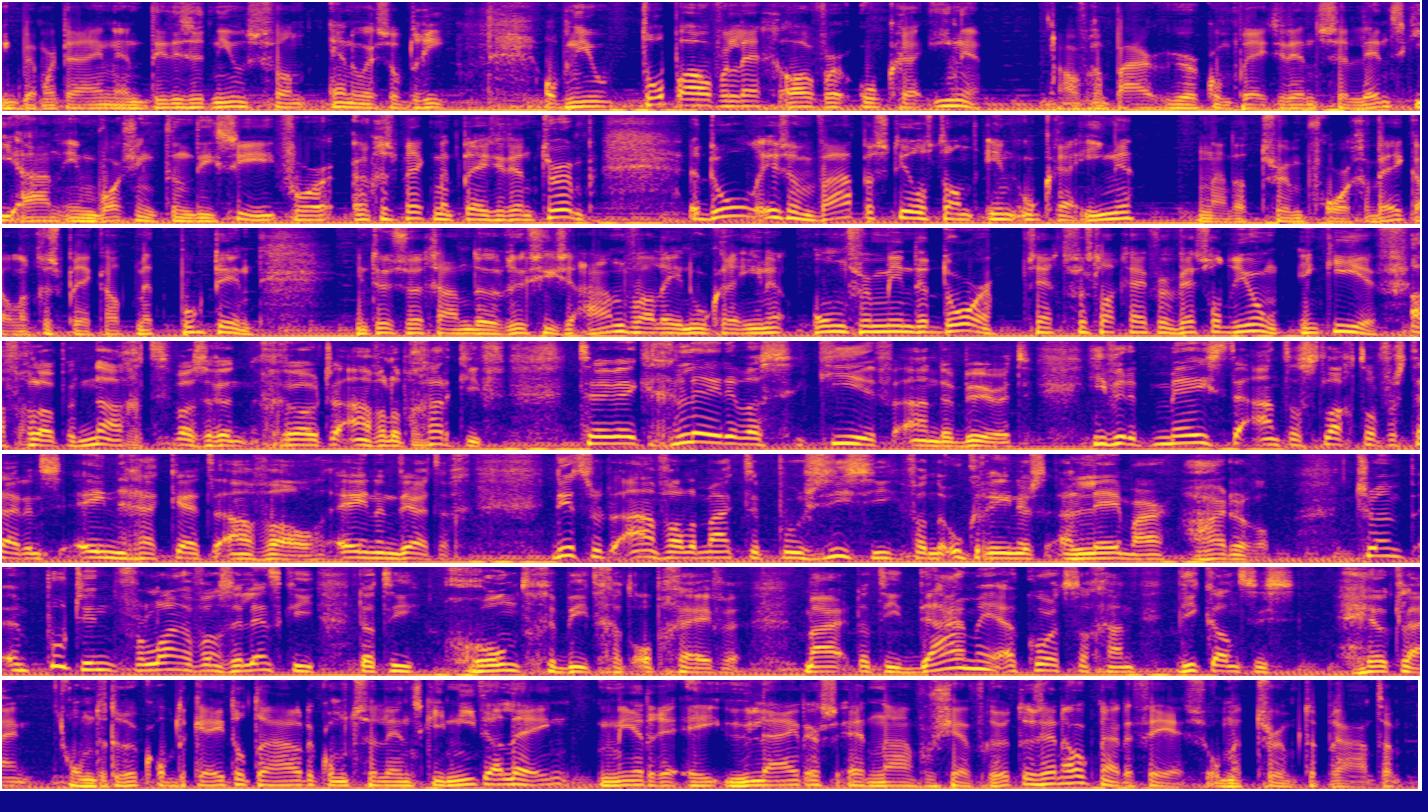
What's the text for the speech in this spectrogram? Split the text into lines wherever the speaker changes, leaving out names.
ik ben Martijn en dit is het nieuws van NOS op 3. Opnieuw topoverleg over Oekraïne. Over een paar uur komt president Zelensky aan in Washington D.C. voor een gesprek met president Trump. Het doel is een wapenstilstand in Oekraïne nadat Trump vorige week al een gesprek had met Poetin. Intussen gaan de Russische aanvallen in Oekraïne onverminderd door, zegt verslaggever Wessel de Jong in Kiev.
Afgelopen nacht was er een grote aanval op Kharkiv. Twee weken geleden was Kiev aan de beurt. Hier viel het meeste aantal slachtoffers tijdens één raketaanval, 31. Dit soort aanvallen maakt de positie van de Oekraïners alleen maar harder op. Trump en Poetin verlangen van Zelensky dat hij grondgebied gaat opgeven. Maar dat hij daarmee akkoord zal gaan, die kans is heel klein.
Om de druk op de ketel te houden komt Zelensky niet alleen. Meerdere EU-leiders en NAVO-chef Rutte zijn ook naar de VS om met Trump te praten.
